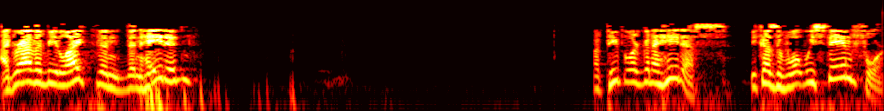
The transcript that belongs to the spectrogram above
I'd rather be liked than, than hated. But people are going to hate us because of what we stand for.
